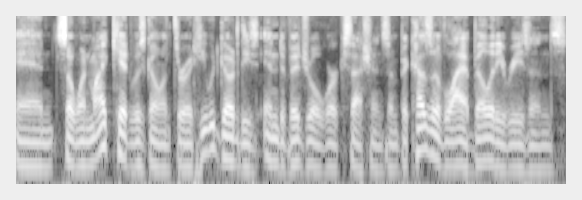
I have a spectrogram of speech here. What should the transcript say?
And so when my kid was going through it, he would go to these individual work sessions, and because of liability reasons,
